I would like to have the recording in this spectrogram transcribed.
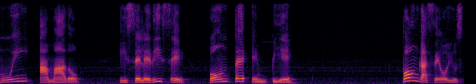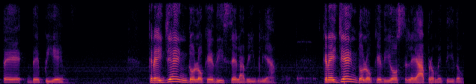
muy amado y se le dice, ponte en pie. Póngase hoy usted de pie, creyendo lo que dice la Biblia, creyendo lo que Dios le ha prometido.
